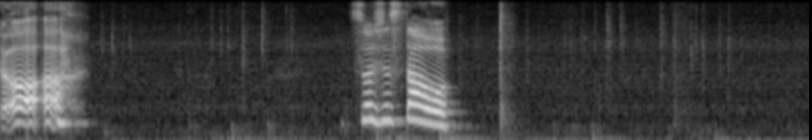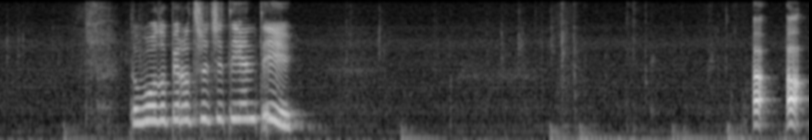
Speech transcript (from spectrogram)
O, a. Co się stało? To było dopiero trzecie TNT. A, a.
